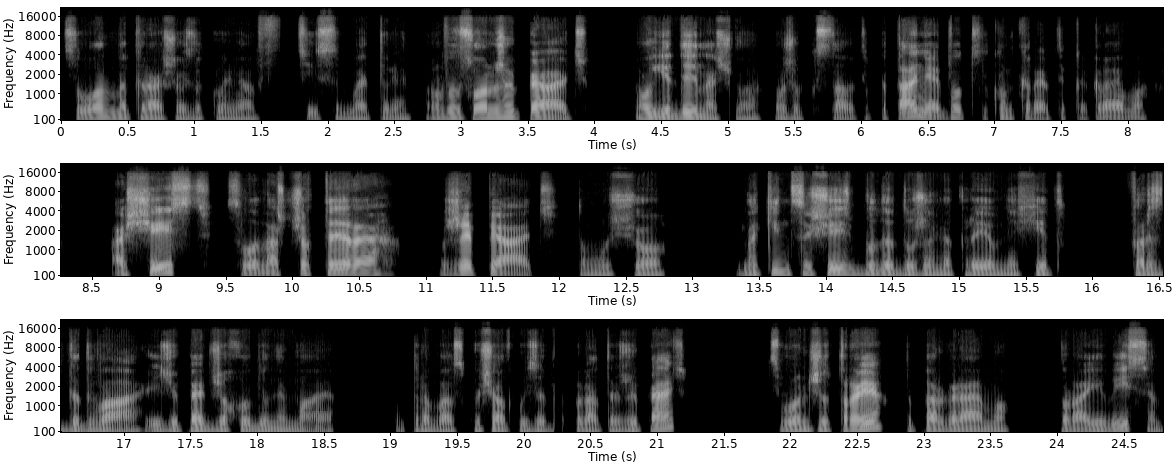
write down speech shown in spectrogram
Слон не краще заклоняв в цій тут слон G5. Ну, єдине, що можу поставити питання, і тут конкретика. Граємо А6, слон H4, G5. Тому що на кінь C6 буде дуже неприємний хід ферзь D2, і G5 вже ходу немає. Треба спочатку зіграти G5, слон G3, тепер граємо тура і 8.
